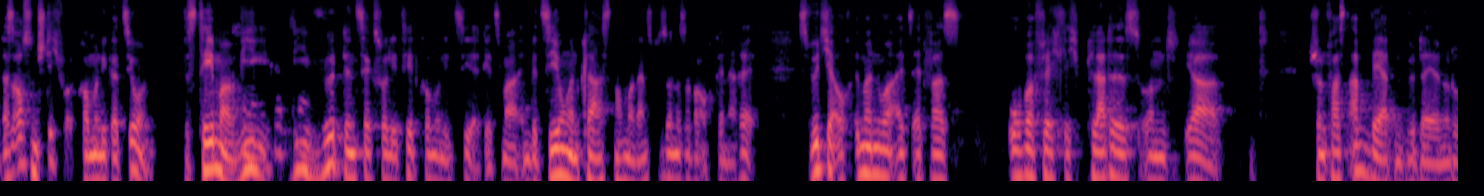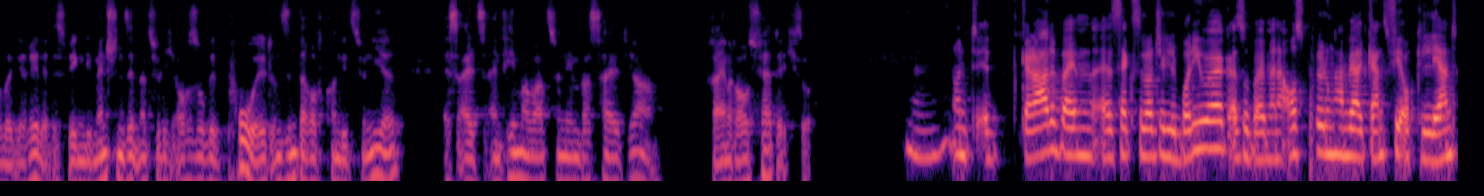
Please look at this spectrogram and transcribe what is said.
das ist auch so ein Stichwort, Kommunikation. Das Thema, wie, wie wird denn Sexualität kommuniziert? Jetzt mal in Beziehungen, klar, ist nochmal ganz besonders, aber auch generell. Es wird ja auch immer nur als etwas oberflächlich plattes und ja, schon fast abwertend wird da ja nur drüber geredet. Deswegen, die Menschen sind natürlich auch so gepolt und sind darauf konditioniert, es als ein Thema wahrzunehmen, was halt, ja, rein, raus, fertig, so. Mhm. Und äh, gerade beim äh, Sexological Bodywork, also bei meiner Ausbildung, haben wir halt ganz viel auch gelernt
